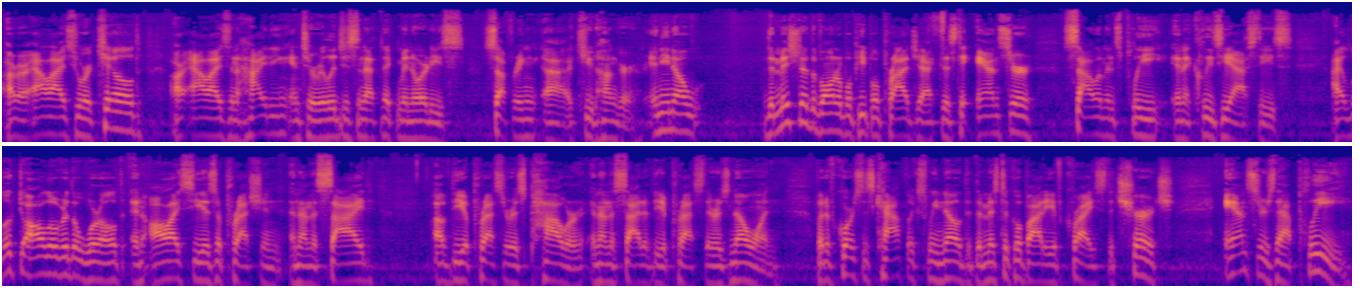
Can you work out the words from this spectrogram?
our allies who are killed, our allies in hiding and to religious and ethnic minorities suffering uh, acute hunger. And you know, the mission of the Vulnerable People Project is to answer Solomon's plea in Ecclesiastes. I looked all over the world, and all I see is oppression, and on the side of the oppressor is power, and on the side of the oppressed there is no one. But of course, as Catholics, we know that the mystical body of Christ, the church, answers that plea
